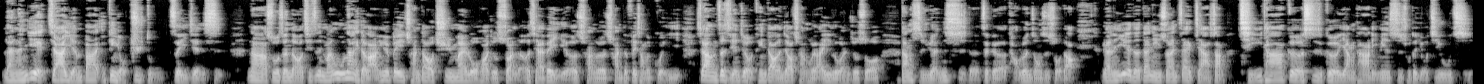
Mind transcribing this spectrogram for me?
懒人液加盐巴一定有剧毒这一件事。那说真的哦，其实蛮无奈的啦，因为被传到去脉络化就算了，而且还被以讹传讹，传得非常的诡异。像这几天就有听到人家传回来一轮，就说当时原始的这个讨论中是说到染液的单宁酸，再加上其他各式各样它里面释出的有机物质。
